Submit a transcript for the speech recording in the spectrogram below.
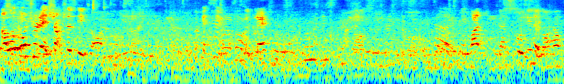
I will go through the instructions later on. Okay, see you. Declare to. You want, does closing the door help?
